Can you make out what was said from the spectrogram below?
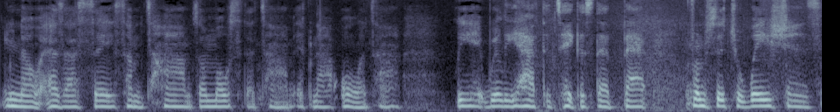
you know, as I say, sometimes or most of the time, if not all the time, we really have to take a step back from situations,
